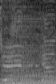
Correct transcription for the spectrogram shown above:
chicken.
